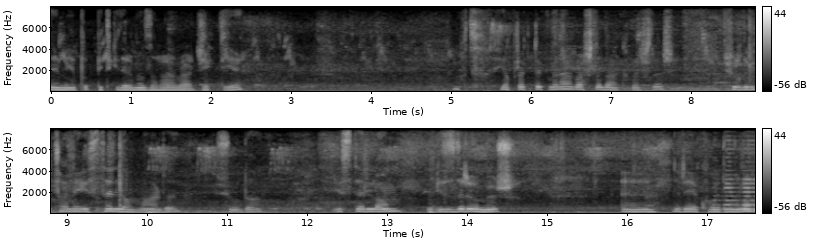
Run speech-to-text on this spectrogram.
nem yapıp bitkilerime zarar verecek diye. Evet, yaprak dökmeler başladı arkadaşlar. Şurada bir tane istellam vardı. Şurada. İstellam bizleri ömür. Ee, nereye koydum bunu?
